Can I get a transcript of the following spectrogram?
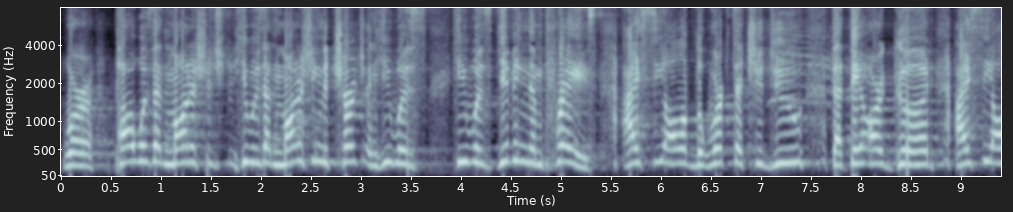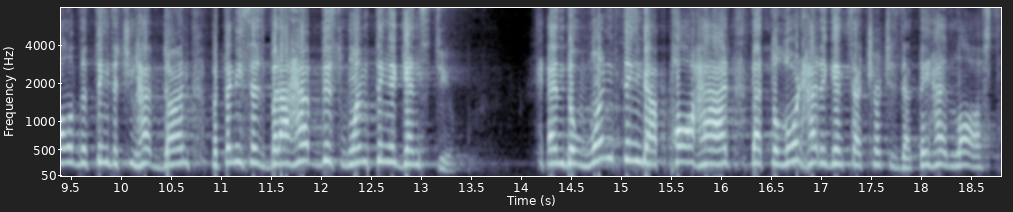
where Paul was admonishing, he was admonishing the church and he was, he was giving them praise. I see all of the works that you do, that they are good. I see all of the things that you have done. But then he says, but I have this one thing against you. And the one thing that Paul had, that the Lord had against that church is that they had lost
